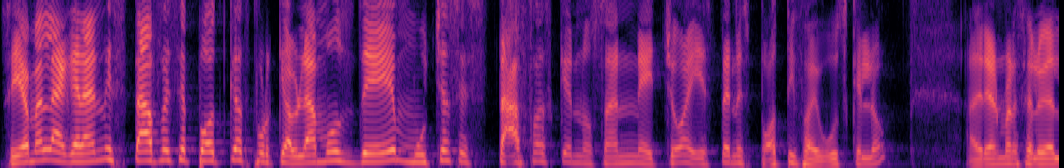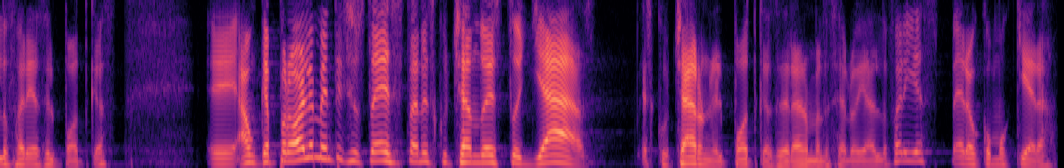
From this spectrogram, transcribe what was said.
Se llama La Gran Estafa ese podcast porque hablamos de muchas estafas que nos han hecho. Ahí está en Spotify, búsquelo. Adrián Marcelo y Aldo Farías, el podcast. Eh, aunque probablemente si ustedes están escuchando esto ya escucharon el podcast de Adrián Marcelo y Aldo Farías, pero como quiera,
